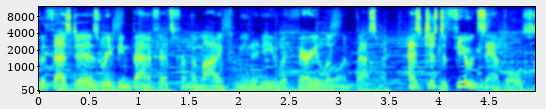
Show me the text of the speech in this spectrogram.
Bethesda is reaping benefits from the modding community with very little investment. As just a few examples,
